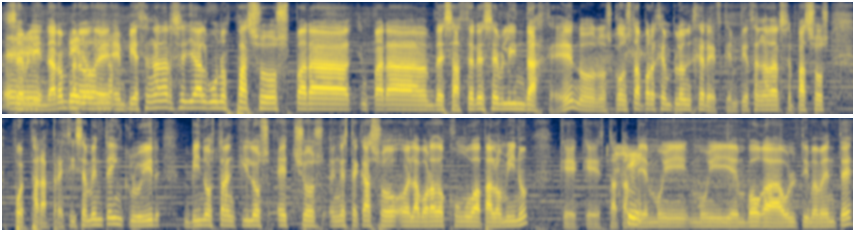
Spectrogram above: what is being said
se eh, blindaron, pero, eh, empiezan a darse ya algunos pasos para, para deshacer ese blindaje. ¿eh? Nos consta, por ejemplo, en Jerez, que empiezan a darse pasos pues para precisamente incluir vinos tranquilos hechos, en este caso, o elaborados con uva palomino, que, está también muy, muy en boga últimamente,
